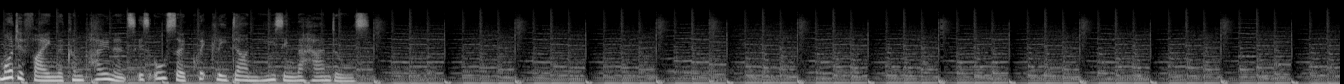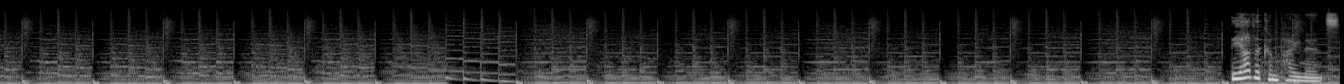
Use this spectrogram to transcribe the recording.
Modifying the components is also quickly done using the handles. The other components,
